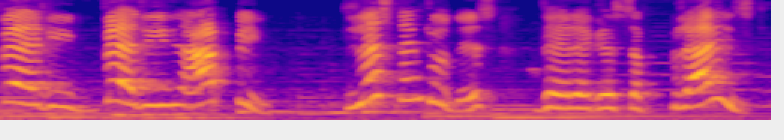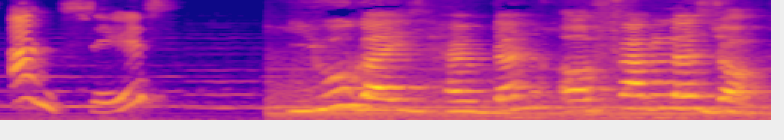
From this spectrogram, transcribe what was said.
very, very happy. Listening to this, Derek is surprised and says, You guys have done a fabulous job.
